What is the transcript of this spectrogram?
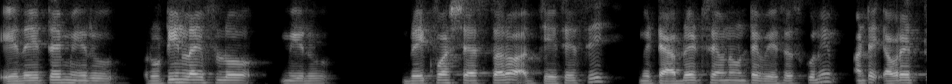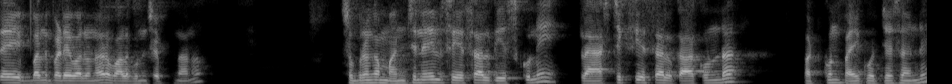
ఏదైతే మీరు రొటీన్ లైఫ్‌లో మీరు బ్రేక్‌ఫాస్ట్ చేస్తారో అది చేసేసి మీ ట్యాబ్లెట్స్ ఏమైనా ఉంటే వేసేసుకొని అంటే ఎవరైతే ఇబ్బంది పడే వాళ్ళు ఉన్నారో వాళ్ళ గురించి చెప్తున్నాను. శుభ్రంగా మంచినీళ్ళు సీసాలు తీసుకొని ప్లాస్టిక్ సీసాలు కాకుండా పట్టుకుని పైకి వచ్చేసండి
